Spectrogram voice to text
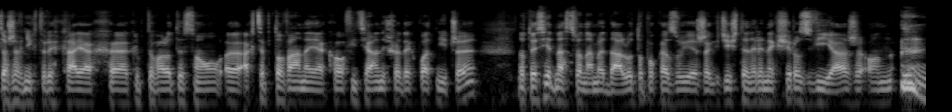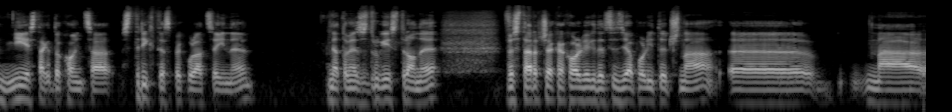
to, że w niektórych krajach e, kryptowaluty są akceptowane jako oficjalny środek płatniczy, no to jest jedna strona medalu. To pokazuje, że gdzieś ten rynek się rozwija, że on nie jest tak do końca stricte spekulacyjny. Natomiast z drugiej strony, Wystarczy jakakolwiek decyzja polityczna e, na,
